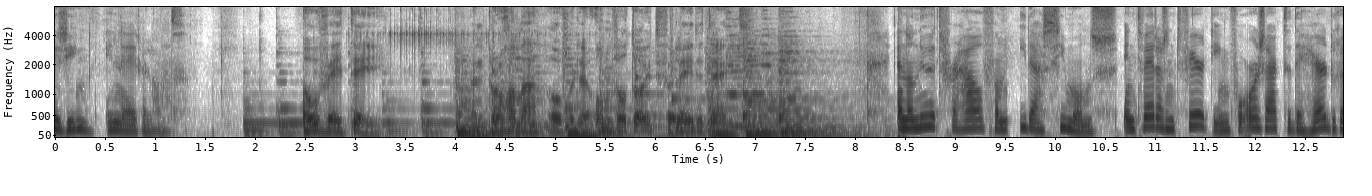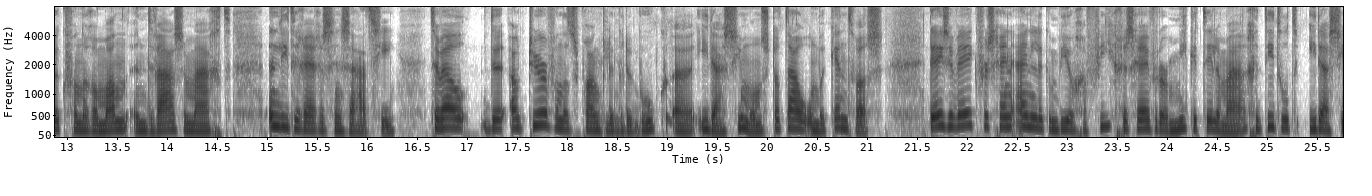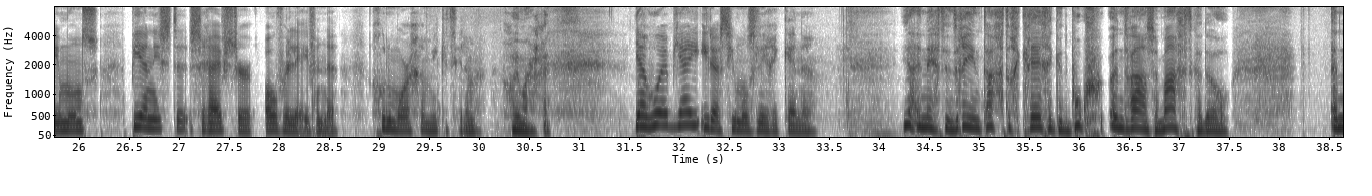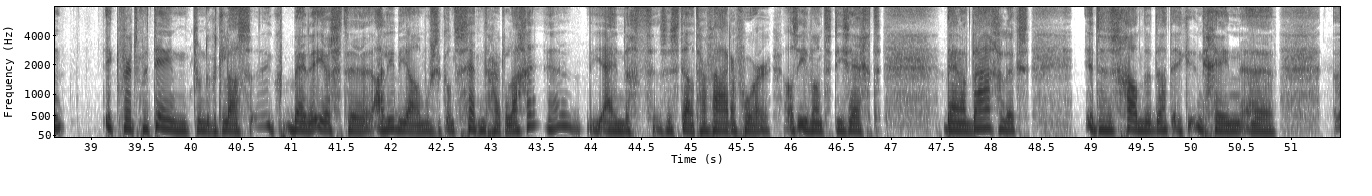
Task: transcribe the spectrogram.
te zien in Nederland. OVT. Een programma over de onvoltooid verleden tijd. En dan nu het verhaal van Ida Simons. In 2014 veroorzaakte de herdruk van de roman Een dwaze maagd een literaire sensatie. Terwijl de auteur van dat sprankelijke boek, uh, Ida Simons, totaal onbekend was. Deze week verscheen eindelijk een biografie geschreven door Mieke Tillema, getiteld Ida Simons, pianiste, schrijfster, overlevende. Goedemorgen, Mieke Tillema. Goedemorgen. Ja, hoe heb jij Ida Simons leren kennen? Ja, in 1983 kreeg ik het boek Een dwaze maagd cadeau. En ik werd meteen, toen ik het las, bij de eerste alineaal moest ik ontzettend hard lachen. Hè. Die eindigt, ze stelt haar vader voor als iemand die zegt, bijna dagelijks... het is een schande dat ik geen uh,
